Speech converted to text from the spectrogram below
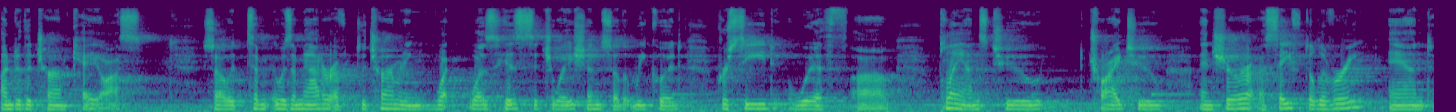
under the term chaos. So it, it, was a matter of determining what was his situation so that we could proceed with uh, plans to try to ensure a safe delivery and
